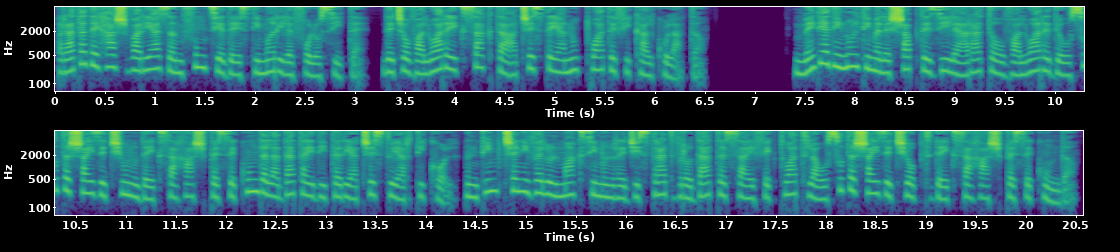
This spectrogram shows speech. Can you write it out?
Rata de hash variază în funcție de estimările folosite, deci o valoare exactă a acesteia nu poate fi calculată. Media din ultimele șapte zile arată o valoare de 161 de exahash pe secundă la data editării acestui articol, în timp ce nivelul maxim înregistrat vreodată s-a efectuat la 168 de exahash pe secundă.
